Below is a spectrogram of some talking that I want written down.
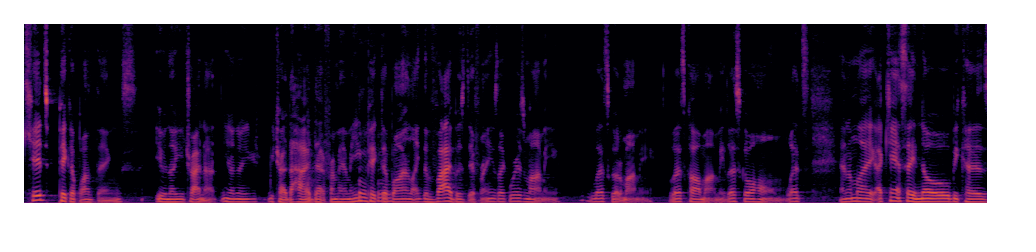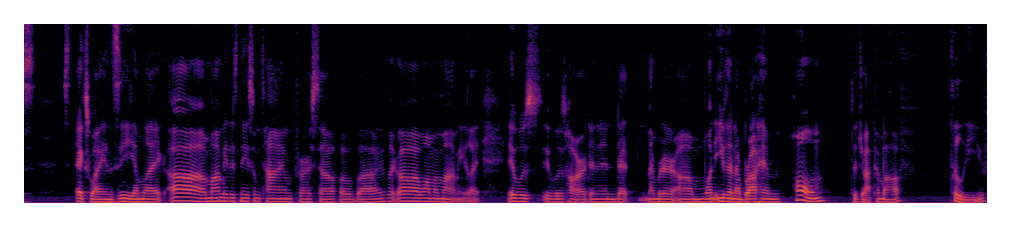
kids pick up on things, even though you try not, you know, you, we tried to hide that from him. He picked up mm-hmm. on, like, the vibe was different. He's like, Where's mommy? Let's go to mommy. Let's call mommy. Let's go home. Let's, and I'm like, I can't say no because X, Y, and Z. I'm like, oh, mommy just needs some time for herself, blah blah blah. He's like, oh, I want my mommy. Like, it was it was hard. And then that remember um, one evening I brought him home to drop him off, to leave,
